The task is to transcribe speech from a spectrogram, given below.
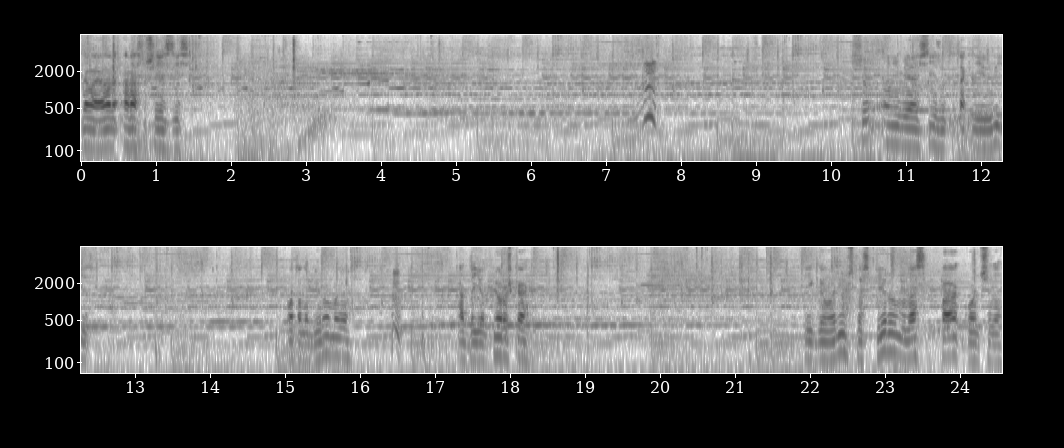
Давай, ра- раз уж я здесь. Они меня снизу-то так не увидят. Вот оно, бюро мое. Отдаем перышко. И говорим, что с первым у нас покончено.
